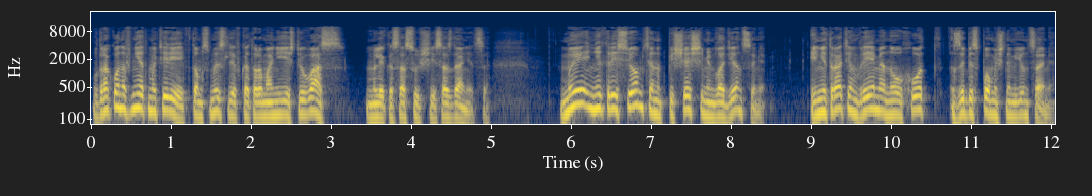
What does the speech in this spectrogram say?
У драконов нет матерей, в том смысле, в котором они есть у вас, млекососущие созданица. Мы не трясемся над пищащими младенцами» и не тратим время на уход за беспомощными юнцами.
